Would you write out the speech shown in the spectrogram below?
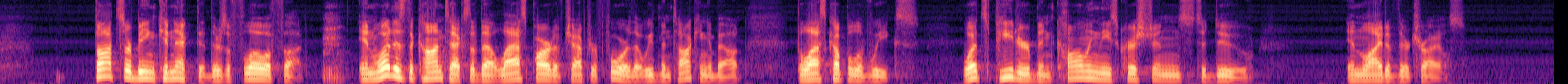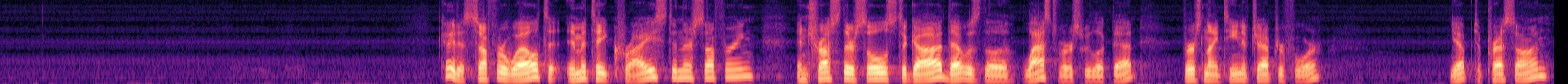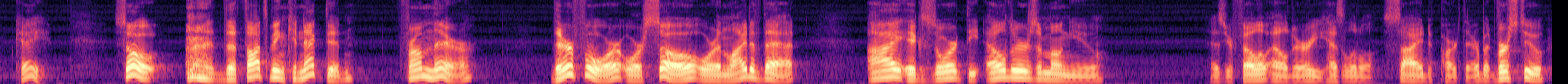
thoughts are being connected. There's a flow of thought. And what is the context of that last part of chapter 4 that we've been talking about the last couple of weeks? What's Peter been calling these Christians to do in light of their trials? Okay, to suffer well, to imitate Christ in their suffering, and trust their souls to God. That was the last verse we looked at, verse 19 of chapter 4. Yep, to press on. Okay. So, the thoughts being connected from there, therefore, or so, or in light of that, I exhort the elders among you, as your fellow elder. He has a little side part there. But verse 2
